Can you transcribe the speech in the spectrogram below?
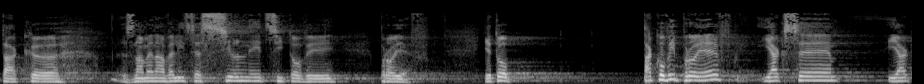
tak e, znamená velice silný citový projev. Je to takový projev, jak se, jak,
